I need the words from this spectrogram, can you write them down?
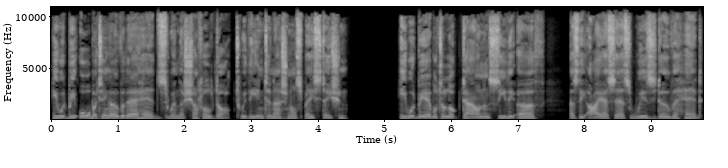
he would be orbiting over their heads when the shuttle docked with the International Space Station. He would be able to look down and see the Earth as the ISS whizzed overhead,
